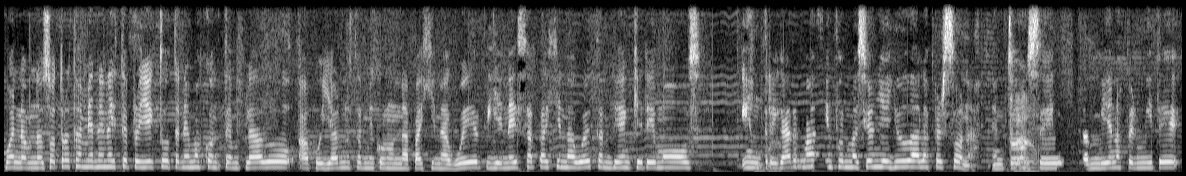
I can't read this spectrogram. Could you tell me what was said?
Bueno, nosotros también en este proyecto tenemos contemplado apoyarnos también con una página web y en esa página web también queremos entregar más información y ayuda a las personas. Entonces también nos permite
